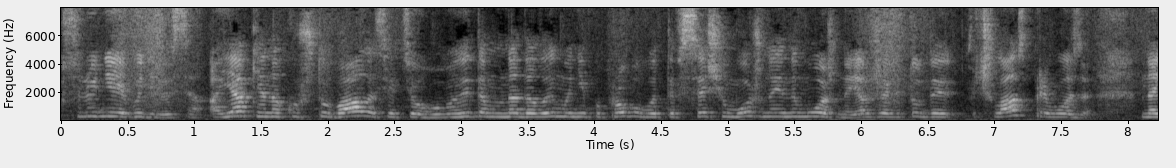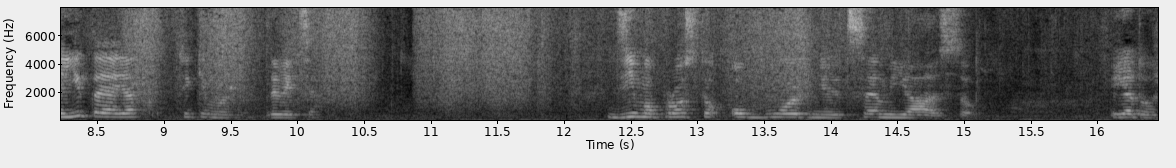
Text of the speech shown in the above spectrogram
слюней виділився. А як я накуштувалася цього? Вони там надали мені попробувати все, що можна і не можна. Я вже відтуди йшла з привозу, наїта як тільки можна. Дивіться. Діма просто обожнює це м'ясо. І я теж.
